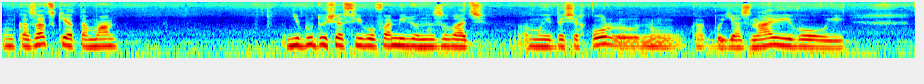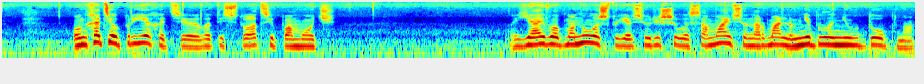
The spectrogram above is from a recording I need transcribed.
он казацкий атаман. Не буду сейчас его фамилию называть. Мы до сих пор, ну, как бы я знаю его. И он хотел приехать э, в этой ситуации помочь. Я его обманула, что я все решила сама, и все нормально. Мне было неудобно.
